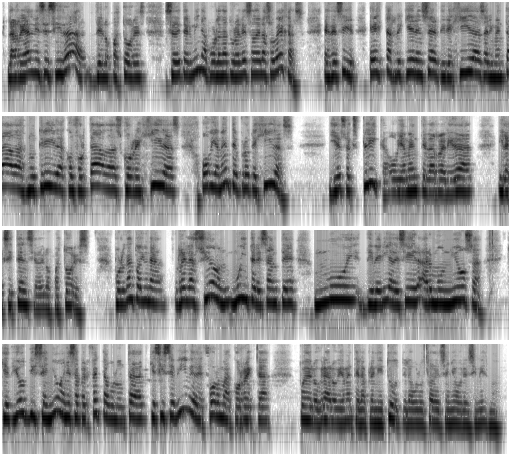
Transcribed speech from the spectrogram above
La real necesidad de los pastores se determina por la naturaleza de las ovejas. Es decir, estas requieren ser dirigidas, alimentadas, nutridas, confortadas, corregidas, obviamente protegidas. Y eso explica, obviamente, la realidad y la existencia de los pastores. Por lo tanto, hay una relación muy interesante, muy, debería decir, armoniosa, que Dios diseñó en esa perfecta voluntad, que si se vive de forma correcta, puede lograr, obviamente, la plenitud de la voluntad del Señor en sí mismo.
